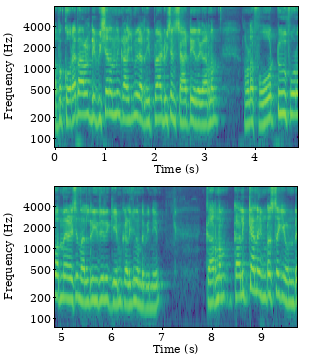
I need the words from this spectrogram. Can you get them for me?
അപ്പോൾ കുറേ നാൾ ഡിവിഷൻ ഒന്നും കളിക്കുന്നില്ലായിരുന്നു. ഇപ്പോൾ ആ ഡിവിഷൻ സ്റ്റാർട്ട് ചെയ്തത്. കാരണം നമ്മുടെ ഫോർ ടു ഫോർ വന്ന ശേഷം നല്ല രീതിയിൽ ഗെയിം കളിക്കുന്നുണ്ട് പിന്നെയും. കാരണം കളിക്കാൻ ഇൻട്രസ്റ്റ് ഒക്കെ ഉണ്ട്.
